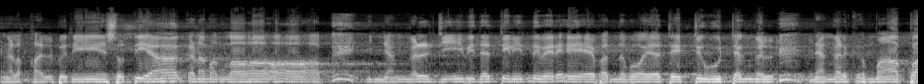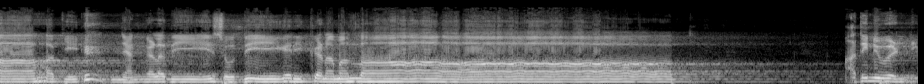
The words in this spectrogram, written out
ഞങ്ങളെ കൽബ് നീ ശുദ്ധിയാക്കണമല്ല. ഞങ്ങൾ ജീവിതത്തിൽ ഇന്ന് വരെ വന്നുപോയ തെറ്റുകുറ്റങ്ങൾ ഞങ്ങൾക്ക് മാപ്പാക്കി ഞങ്ങളെ നീ ശുദ്ധീകരിക്കണമല്ലാ. അതിനുവേണ്ടി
